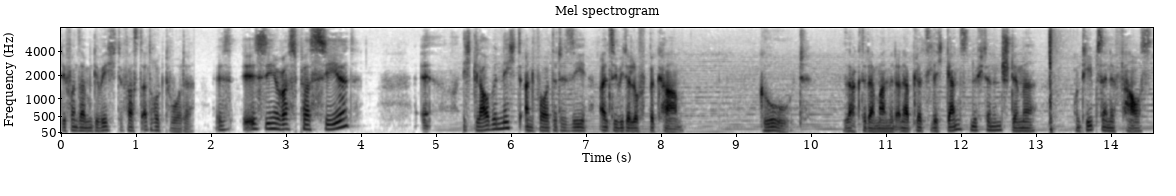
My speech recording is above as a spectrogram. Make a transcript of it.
die von seinem Gewicht fast erdrückt wurde. Ist, ist Ihnen was passiert? Äh, ich glaube nicht, antwortete sie, als sie wieder Luft bekam. Gut, sagte der Mann mit einer plötzlich ganz nüchternen Stimme und hieb seine Faust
